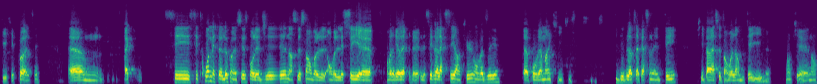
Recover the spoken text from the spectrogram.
qui, qui est folle, tu sais. Euh, ces trois méthodes-là qu'on utilise pour le gin. Ensuite de ça, on va, on va le laisser, euh, on va le laisser relaxer en queue, on va dire, euh, pour vraiment qu'il développe sa personnalité. Puis par la suite, on va l'embouteiller. Donc, euh, non,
